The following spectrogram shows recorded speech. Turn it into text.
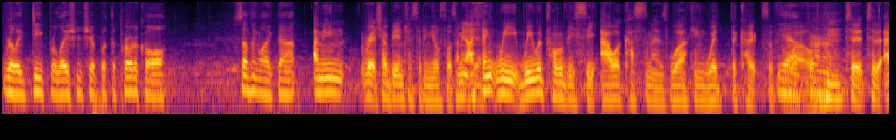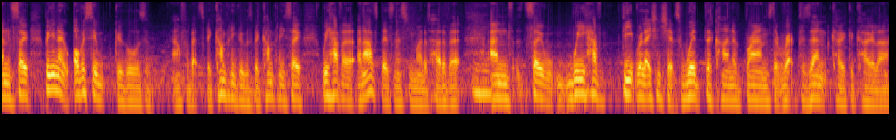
really deep relationship with the protocol." Something like that. I mean, Rich, I'd be interested in your thoughts. I mean, I Yeah. think we, we would probably see our customers working with the Cokes of the Yeah, world. To, to, and so, but you know, obviously Google is a, Alphabet's a big company, Google's a big company, so we have a, an ads business, you might have heard of it. Mm-hmm. And so we have deep relationships with the kind of brands that represent Coca-Cola.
